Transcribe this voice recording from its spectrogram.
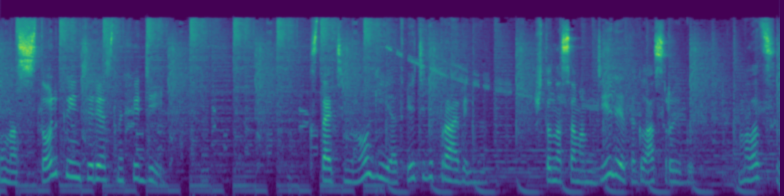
У нас столько интересных идей. Кстати, многие ответили правильно, что на самом деле это глаз рыбы. Молодцы.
